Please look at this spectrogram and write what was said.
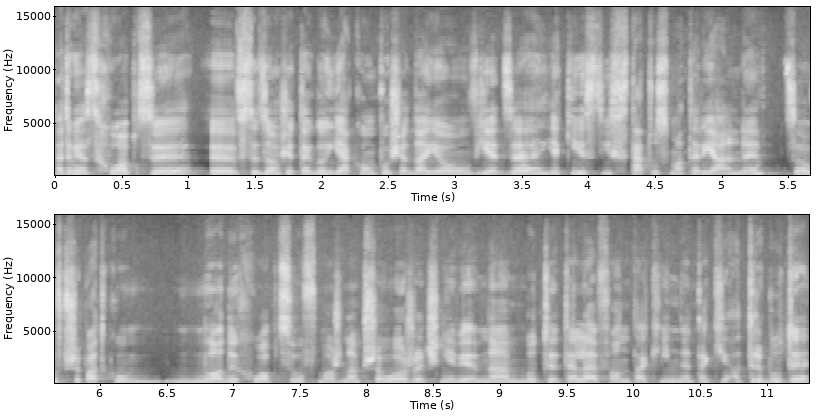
Natomiast chłopcy y, wstydzą się tego, jaką posiadają wiedzę, jaki jest ich status materialny, co w przypadku młodych chłopców można przełożyć, nie wiem, na buty, telefon, tak inne takie atrybuty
